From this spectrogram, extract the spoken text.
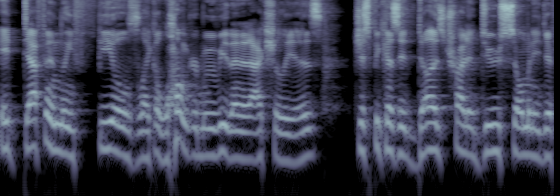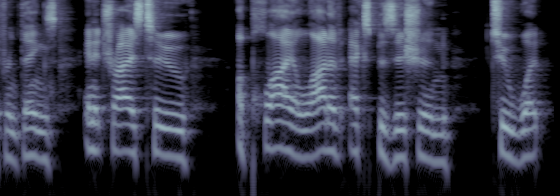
it definitely feels like a longer movie than it actually is, just because it does try to do so many different things and it tries to apply a lot of exposition to what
